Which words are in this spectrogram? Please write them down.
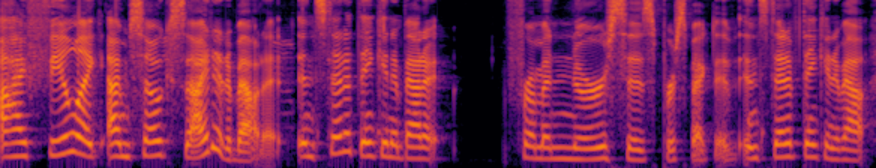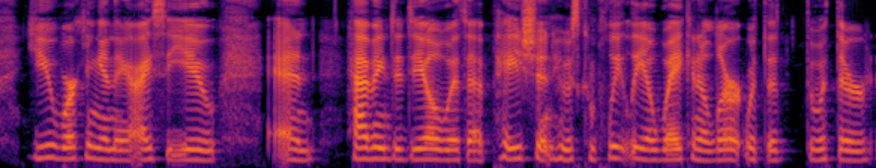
I feel like I'm so excited about it. Instead of thinking about it from a nurse's perspective, instead of thinking about you working in the ICU and having to deal with a patient who is completely awake and alert with the with their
